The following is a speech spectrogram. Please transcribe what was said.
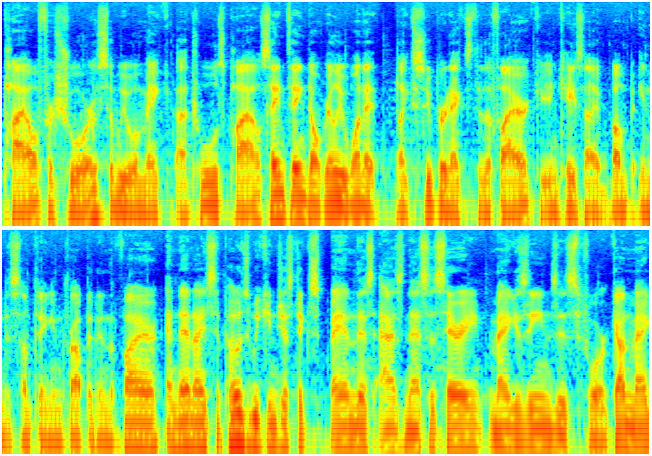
pile for sure. So we will make a tools pile. Same thing. Don't really want it like super next to the fire in case I bump into something and drop it in the fire. And then I I suppose we can just expand this as necessary. Magazines is for gun magazines.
